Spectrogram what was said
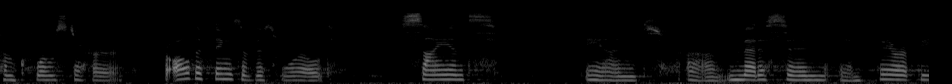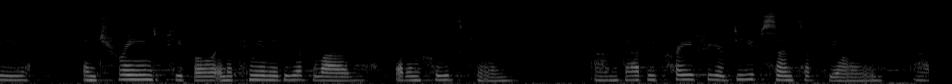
come close to her, for all the things of this world, science and um, medicine and therapy and trained people in a community of love that includes Kim. Um, God, we pray for your deep sense of healing uh,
